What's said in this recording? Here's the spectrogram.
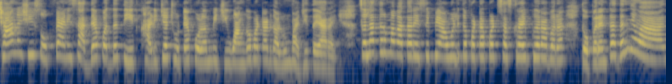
छान अशी सोप्या आणि साध्या पद्धतीत खाडीच्या छोट्या कोळंबीची वांग बटाट घालून भाजी तयार आहे. चला तर मग आता रेसिपी आवडली तर पटापट सबस्क्राईब करा बरं. तोपर्यंत धन्यवाद!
